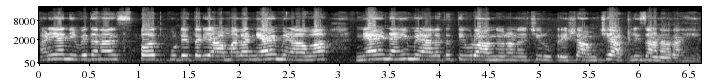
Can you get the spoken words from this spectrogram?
आणि या निवेदनास्पद कुठेतरी आम्हाला न्याय मिळावा. न्याय नाही मिळाला तर तीव्र आंदोलनाची रूपरेषा आमची आखली जाणार आहे.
